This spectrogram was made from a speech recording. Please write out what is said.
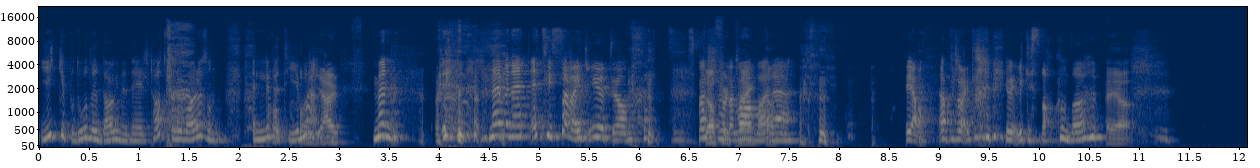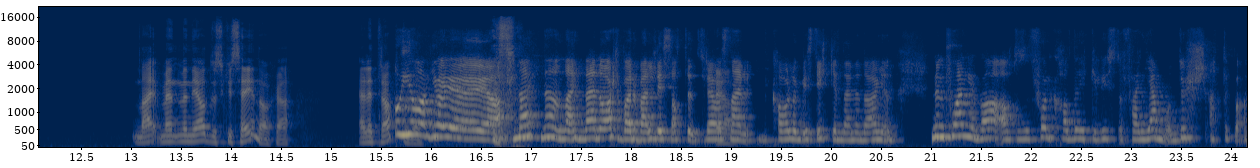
gikk jeg på do den dagen i det hele tatt, for det var jo sånn elleve timer. Men Nei, men jeg, jeg tissa meg ikke ut uansett. Spørsmålet var bare Ja, jeg har det. Jeg vil ikke snakke om det. Ja. Nei, men, men ja, du skulle si noe? Eller traff Å du ja, ja, ja, ja, ja. Nei, nei, nei, nei, nå ble jeg bare veldig satt ut. For jeg var sånn hva var logistikken denne dagen? Men poenget var at altså, folk hadde ikke lyst til å dra hjem og dusje etterpå.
